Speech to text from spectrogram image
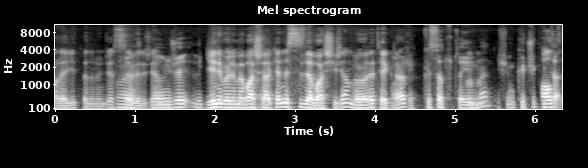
araya gitmeden önce size Evet, vereceğim. Öncelikle Yeni bölüme başlarken de sizle başlayacağım. Böyle tekrar Okey, kısa tutayım Hı hı. ben. Şimdi küçük bir ta-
